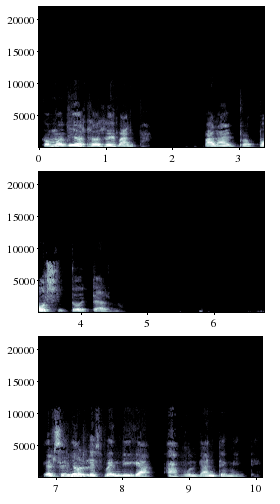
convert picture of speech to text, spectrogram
como Dios los levanta para el propósito eterno. Que el Señor les bendiga abundantemente.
